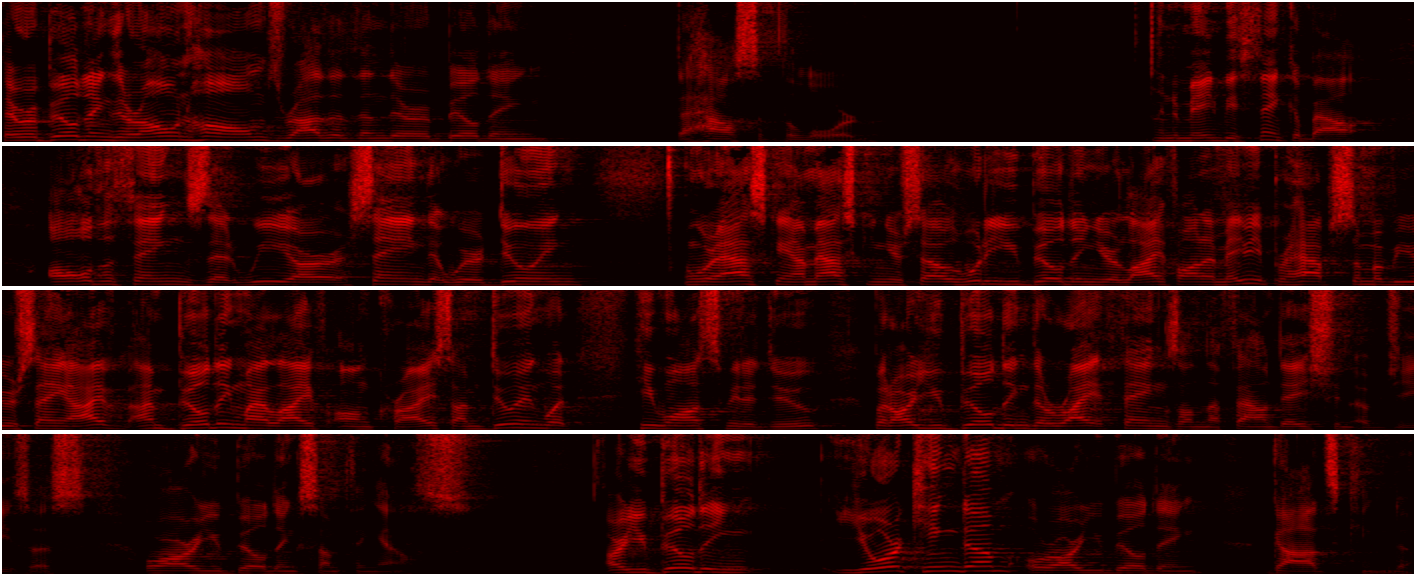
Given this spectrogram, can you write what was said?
They were building their own homes rather than they were building the house of the Lord. And it made me think about all the things that we are saying that we're doing. And we're asking, I'm asking yourselves, what are you building your life on? And maybe perhaps some of you are saying, i am building my life on Christ. I'm doing what He wants me to do. But are you building the right things on the foundation of Jesus? Or are you building something else? Are you building your kingdom or are you building God's kingdom?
